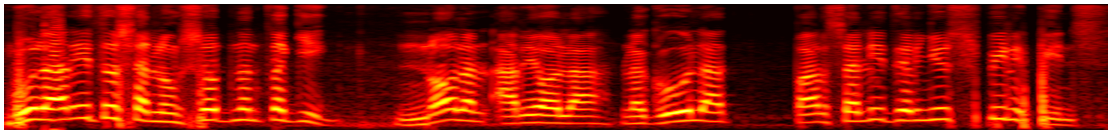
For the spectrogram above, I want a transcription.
Mula rito sa lungsod ng Tagig, Nolan Ariola, nag-uulat para sa Leader News Philippines.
